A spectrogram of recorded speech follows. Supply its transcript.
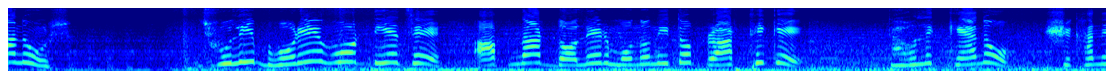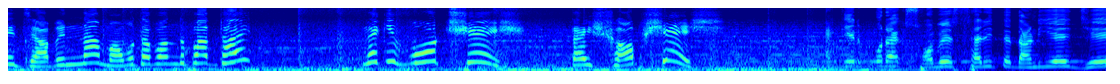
মানুষ। ঝুলি ভরে ভোট দিয়েছে আপনার দলের মনোনীত প্রার্থীকে। তাহলে কেন সেখানে যাবেন না মমতা বন্দ্যোপাধ্যায়? নাকি ভোট শেষ, তাই সব শেষ? একের পর এক সবের সারিতে দাঁড়িয়ে যে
